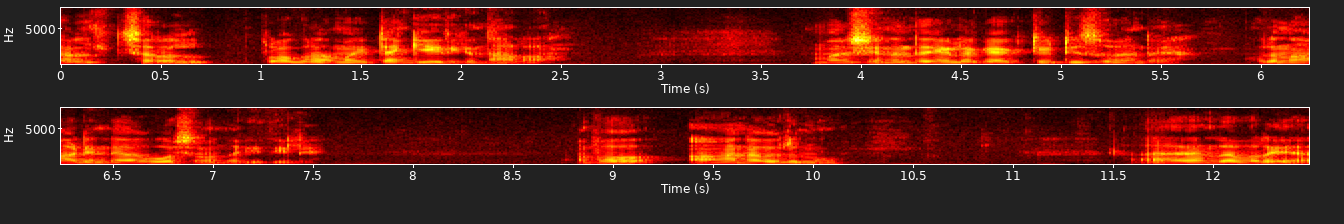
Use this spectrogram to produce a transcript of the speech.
കൾച്ചറൽ പ്രോഗ്രാമായിട്ട് അംഗീകരിക്കുന്ന ആളാണ്. മനുഷ്യന് എന്തെങ്കിലുമൊക്കെ ആക്ടിവിറ്റീസ് വേണ്ടേ? ഒരു നാടിന്റെ ആഘോഷം എന്ന രീതിയിൽ. അപ്പോൾ ആന വരുന്നു. എന്താ പറയുക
